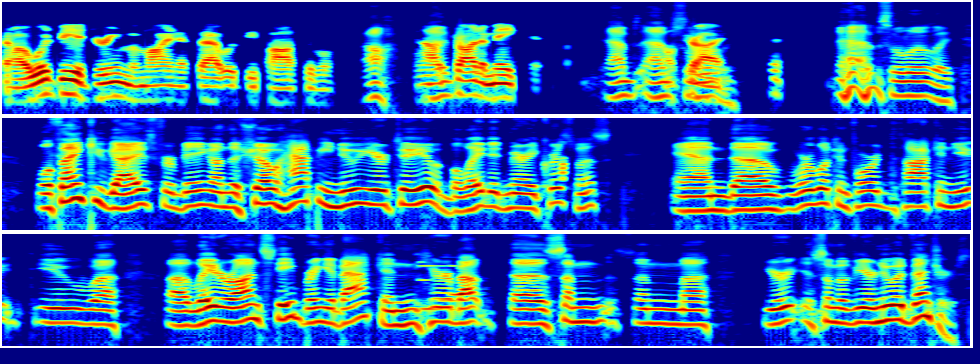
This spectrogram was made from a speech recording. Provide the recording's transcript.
It would be a dream of mine if that would be possible. Oh, and I'll I, try to make it. Ab- absolutely. absolutely. Well, thank you guys for being on the show. Happy New Year to you. A belated Merry Christmas. And uh, we're looking forward to talking you, to you uh, uh, later on, Steve. Bring you back and hear about uh, some some uh, your some of your new adventures.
